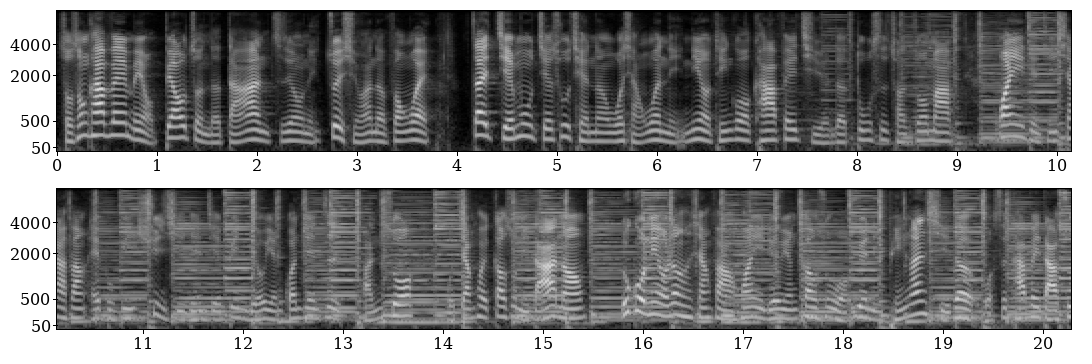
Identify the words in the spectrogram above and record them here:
手冲咖啡没有标准的答案，只有你最喜欢的风味。在节目结束前呢，我想问你，你有听过咖啡起源的都市传说吗？欢迎点击下方 FB 讯息连接并留言关键字“传说”，我将会告诉你答案哦。如果你有任何想法，欢迎留言告诉我。愿你平安喜乐，我是咖啡达叔，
